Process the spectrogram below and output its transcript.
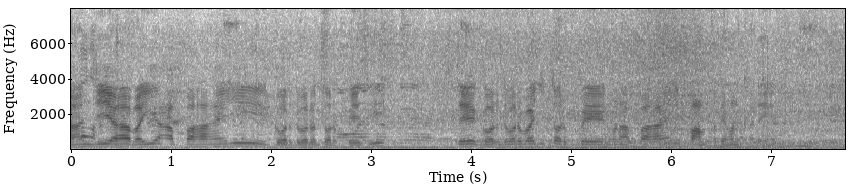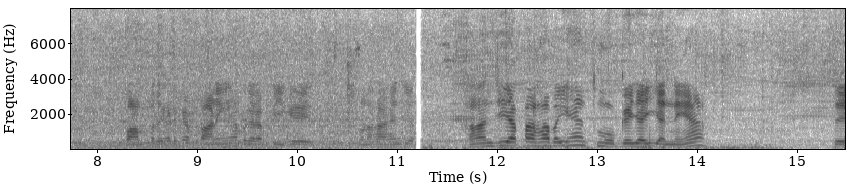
ਹਾਂਜੀ ਆ ਬਾਈ ਆਪਾਂ ਹਾਂ ਜੀ ਗੁਰਦੁਆਰਾ ਤੁਰ ਪਏ ਸੀ। ਤੇ ਗੁਰਦੁਆਰਾ ਬਾਈ ਜੀ ਤੁਰ ਪਏ, ਹੁਣ ਆਪਾਂ ਹਾਂ ਜੀ ਪੰਪ ਤੇ ਹੁਣ ਖੜੇ ਆ। ਪੰਪ ਤੇ ਖੜ ਕੇ ਪਾਣੀ ਆ ਵਗੈਰਾ ਪੀ ਕੇ ਹੁਣ ਹਾਂ ਜੀ ਹਾਂਜੀ, ਆਪਾਂ ਹਾਂ ਬਾਈ ਹੈ ਮੋਗੇ ਜਾਈ ਜਾਂਦੇ ਆ ਤੇ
